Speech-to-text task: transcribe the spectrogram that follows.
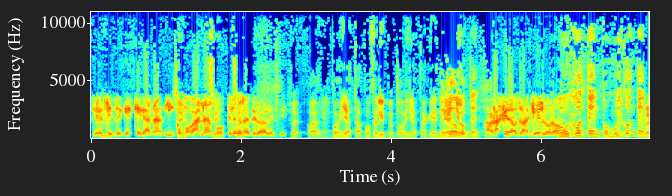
Quiero mm. decirte que es que gana. Y como gana, pues ¿qué le vas a decir al Atlético? Pues, pues, ya está, pues Felipe, pues ya está. Que este año... contento. Habrás quedado tranquilo, ¿no? Muy contento, muy contento.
